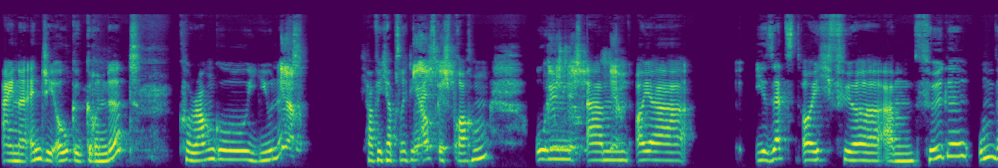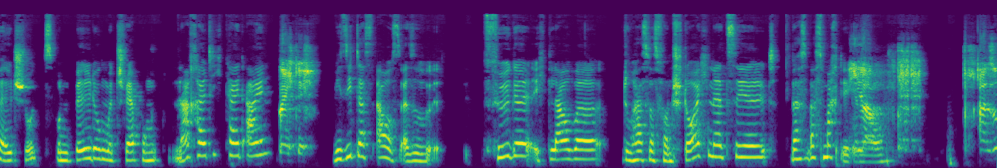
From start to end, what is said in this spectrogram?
eine NGO gegründet, Corongo Unit. Ja. Ich hoffe, ich habe es richtig Ja, ausgesprochen. Und Richtig, ähm, ja. euer ihr setzt euch für ähm, Vögel, Umweltschutz und Bildung mit Schwerpunkt Nachhaltigkeit ein. Richtig. Wie sieht das aus? Also Vögel, ich glaube, du hast was von Storchen erzählt. Was, was macht ihr genau? Ja. Also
